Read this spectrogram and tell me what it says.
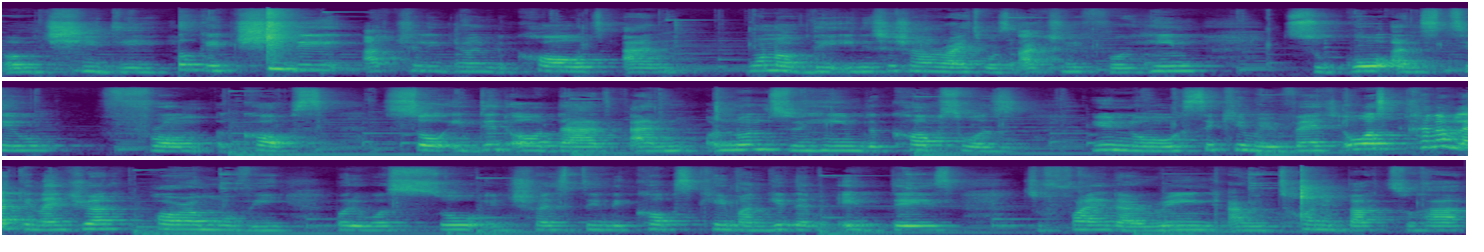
um, Chidi. Okay, Chidi actually joined the cult, and one of the initiation rites was actually for him to go and steal from a corpse so he did all that and unknown to him the cops was you know seeking revenge. It was kind of like a nigerian horror movie but it was so interesting. The cops came and gave them eight days to find a ring and return it back to her.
